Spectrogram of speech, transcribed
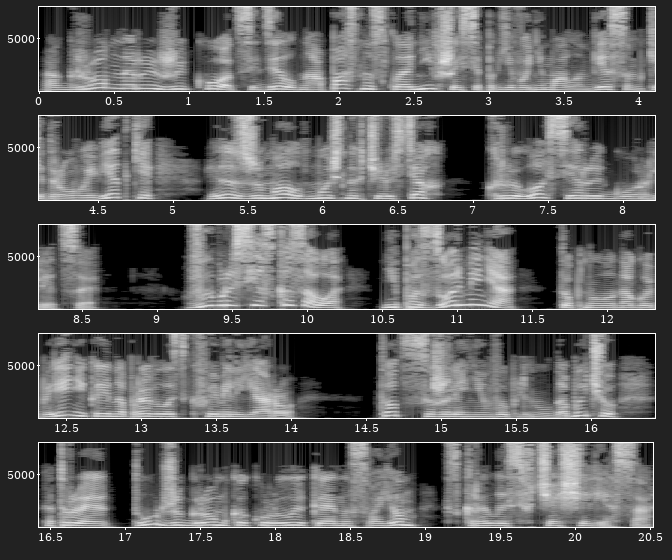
Огромный рыжий кот сидел на опасно склонившейся под его немалым весом кедровой ветке и сжимал в мощных челюстях крыло серой горлицы. «Выбрось, я сказала! Не позорь меня!» — топнула ногой Береника и направилась к фамильяру — тот с сожалением выплюнул добычу, которая тут же, громко курлыкая на своем, скрылась в чаще леса.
